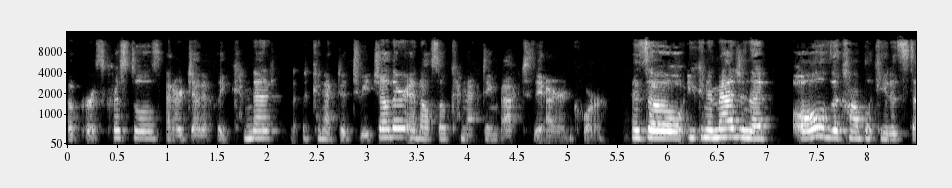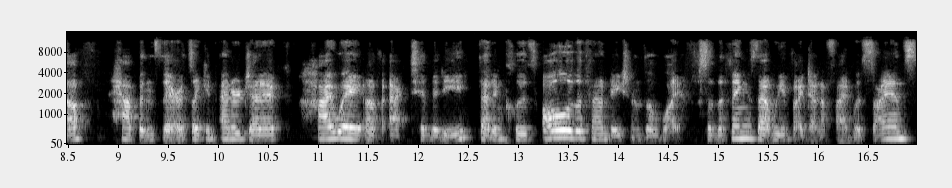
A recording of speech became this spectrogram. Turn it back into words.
of Earth's crystals energetically connect, connected to each other and also connecting back to the iron core. And so you can imagine that all of the complicated stuff happens there. It's like an energetic highway of activity that includes all of the foundations of life. So the things that we've identified with science,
